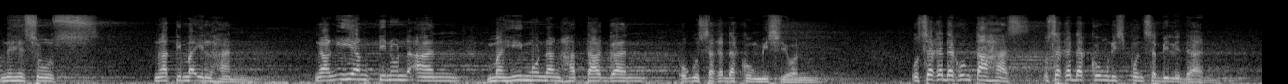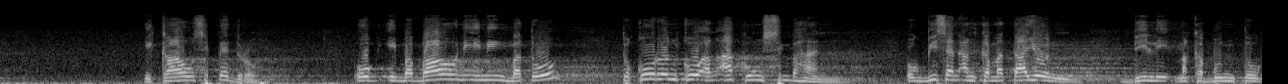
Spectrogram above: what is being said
ni Jesus nga timailhan nga ang iyang tinunan mahimo ng hatagan og usa ka dakong misyon. Usa ka dakong tahas, usa ka dakong responsibilidad. Ikaw si Pedro ug ibabaw ni ining bato tukuron ko ang akong simbahan ug bisan ang kamatayon dili makabuntog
